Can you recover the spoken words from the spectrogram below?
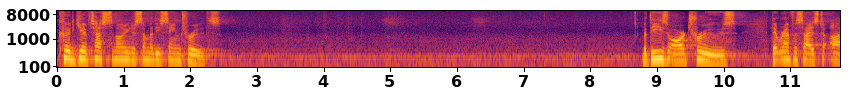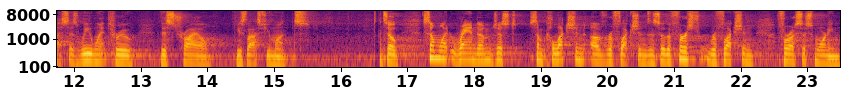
could give testimony to some of these same truths. But these are truths that were emphasized to us as we went through this trial these last few months. And so, somewhat random, just some collection of reflections. And so, the first reflection for us this morning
